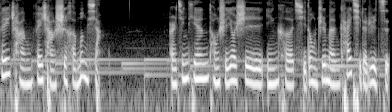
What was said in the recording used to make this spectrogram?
非常非常适合梦想。而今天同时又是银河启动之门开启的日子，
